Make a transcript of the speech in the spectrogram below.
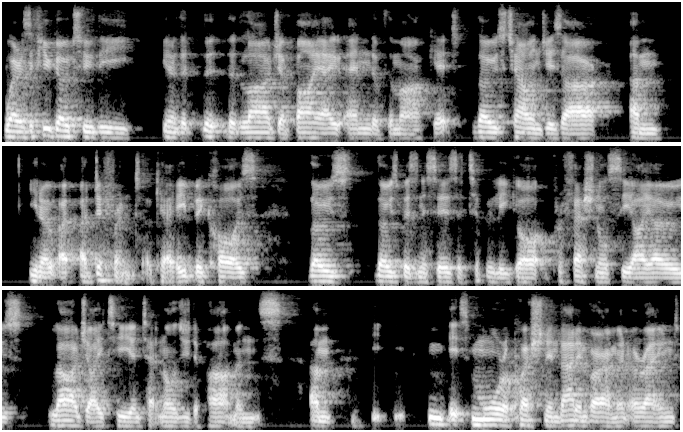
whereas if you go to the you know the, the, the, larger buyout end of the market, those challenges are um, you know are, are, different, okay? Because those those businesses have typically got professional CIOs, large IT and technology departments. Um, it's more a question in that environment around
